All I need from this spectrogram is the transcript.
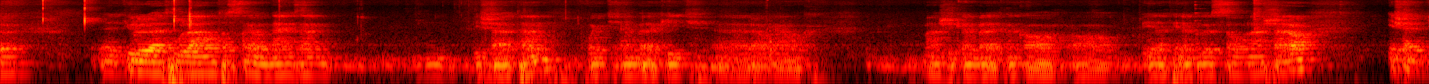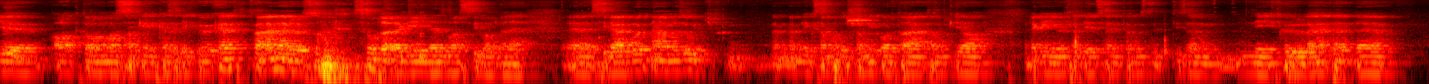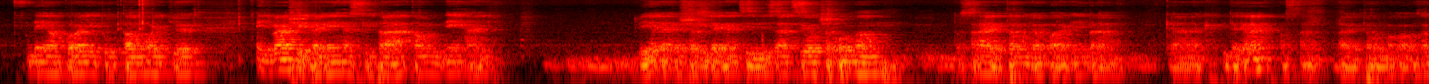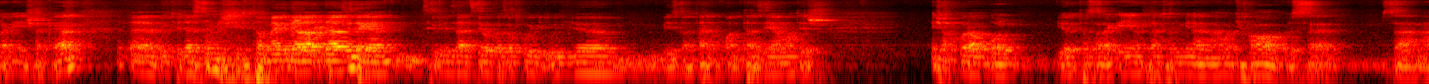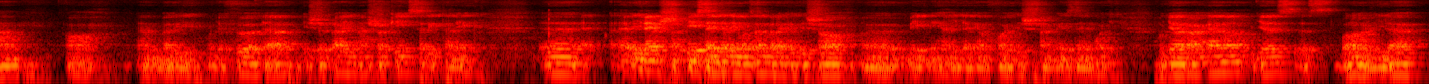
gyűlölet hullámot azt nagyon nehezen viseltem, hogy emberek így reagálnak másik embereknek a, a életének az összeomlására, és egy alaktalan masszaként kezelik őket. Talán nem erről szól, szól a regény, de ez masszívan bele szivárgott nálam. Ez úgy, nem emlékszem pontosan mikor találtam ki a regény ötletét, szerintem ez 14 körül lehetett, de, de én akkor annyit tudtam, hogy egy másik regényhez kitaláltam néhány érdekesebb idegen civilizációt, csak onnan aztán rájöttem, hogy abban a regényben nem kellnek idegenek, aztán rájöttem, hogy maga az a regény se kell, úgyhogy ezt nem is írtam meg, de, de az idegen civilizációk azok úgy, úgy biztatták a fantáziámat, és, és akkor abból jött ez a regény ötlet, hogy mi lenne, hogyha összezárnám a emberi, vagy a földdel, és rá egymásra kényszerítenék, irányosan kényszeríteném az embereket és a, a még néhány idegenfajt, és megnézném, hogy hogyan reagálnak. Ugye ez, ez valamennyire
